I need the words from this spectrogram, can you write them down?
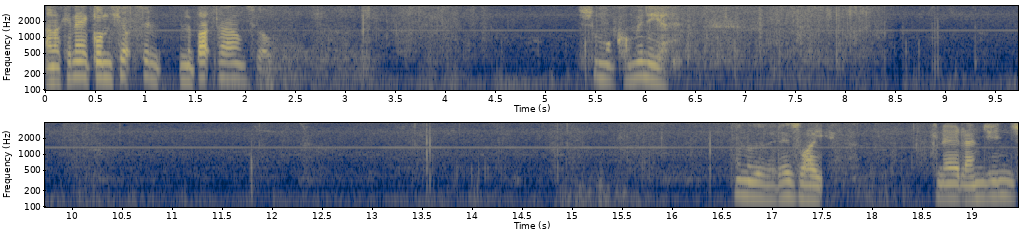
And I can hear gunshots in, in the background, so... Someone coming here. I don't know who it is, like, Engines.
